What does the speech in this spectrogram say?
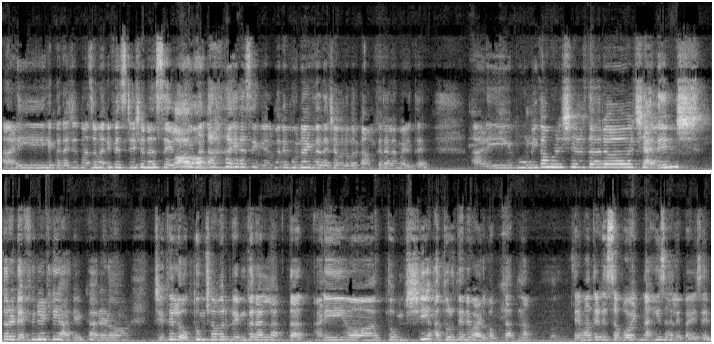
आणि हे कदाचित माझं मॅनिफेस्टेशन असेल. मला या सिरियलमध्ये पुन्हा एकदा त्याच्याबरोबर काम करायला मिळतंय. आणि भूमिका म्हणशील तर चॅलेंज तर डेफिनेटली आहे. कारण जिथे लोक तुमच्यावर प्रेम करायला लागतात आणि तुमची आतुरतेने वाट बघतात ना तेव्हा ते डिसअपॉइंट नाही झाले पाहिजेत.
